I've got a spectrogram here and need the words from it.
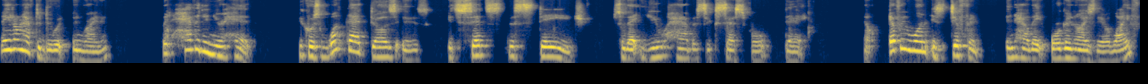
Now, you don't have to do it in writing, but have it in your head because what that does is it sets the stage so that you have a successful day. Now, everyone is different in how they organize their life,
